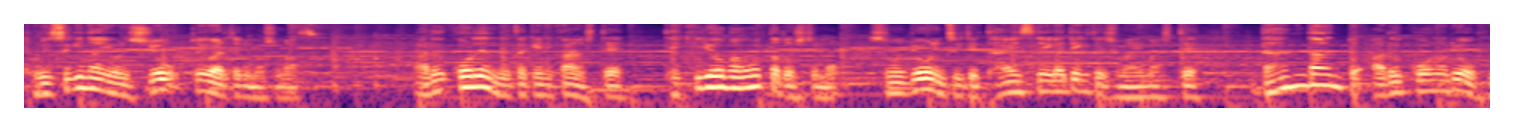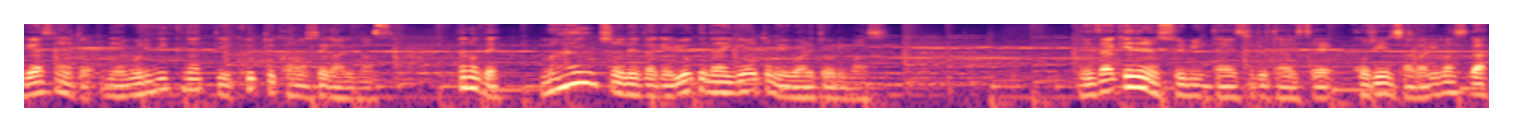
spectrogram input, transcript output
取りすぎないようにしようと言われたりもします。アルコールでの寝酒に関して適量を守ったとしても、その量について耐性ができてしまいまして、だんだんとアルコールの量を増やさないと眠りにくくなっていくという可能性があります。なので、毎日の寝酒は良くないよとも言われております。寝酒での睡眠に対する体制、個人差がありますが、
